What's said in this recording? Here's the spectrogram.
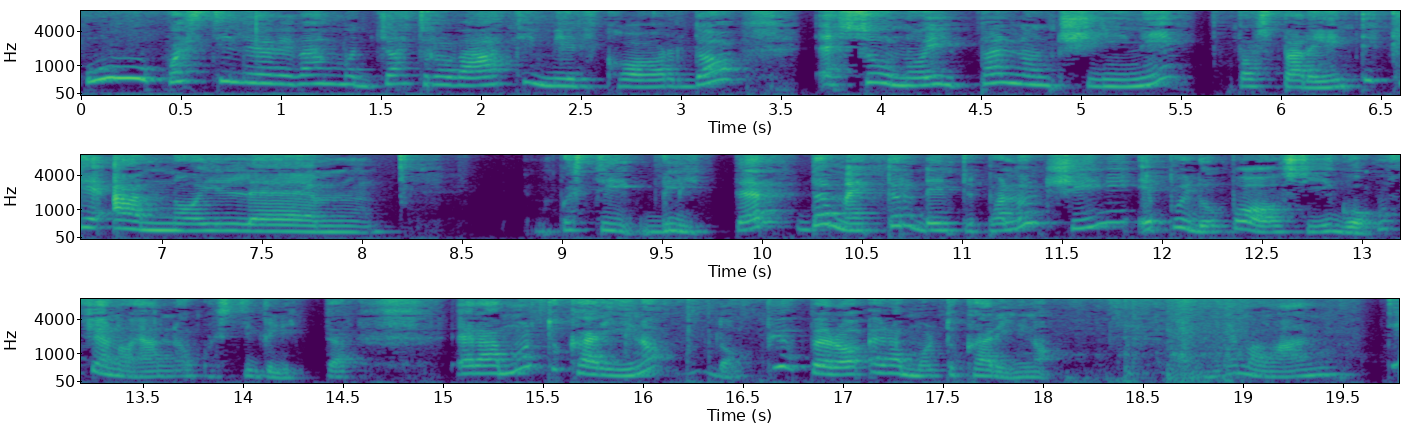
Uh questi li avevamo già trovati mi ricordo e sono i palloncini trasparenti che hanno il um, questi glitter da mettere dentro i palloncini e poi dopo si gonfiano e hanno questi glitter. Era molto carino doppio però era molto carino andiamo avanti.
